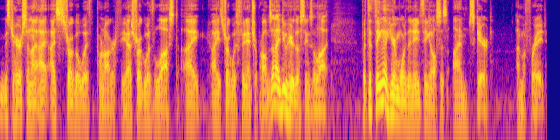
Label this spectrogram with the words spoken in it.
Mr. Harrison, I, I, I, struggle with pornography. I struggle with lust. I, I struggle with financial problems. And I do hear those things a lot. But the thing I hear more than anything else is I'm scared. I'm afraid.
